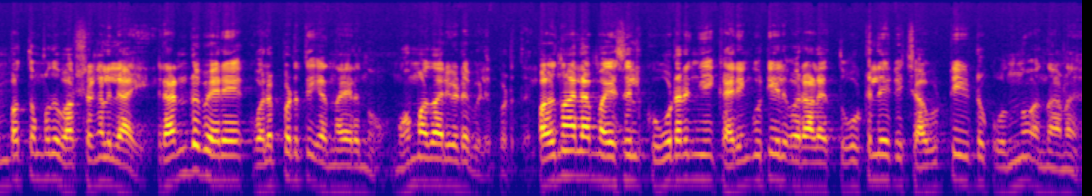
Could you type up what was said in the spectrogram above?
എൺപത്തൊമ്പത് വർഷങ്ങളിലായി രണ്ടുപേരെ കൊലപ്പെടുത്തി എന്നായിരുന്നു മുഹമ്മദ് അലിയുടെ വെളിപ്പെടുത്തൽ. പതിനാലാം വയസ്സിൽ കൂടരഞ്ഞി കരിങ്കുറ്റിയിൽ ഒരാളെ തൂട്ടിലേക്ക് ചവിട്ടിയിട്ട് കൊന്നു എന്നാണ്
